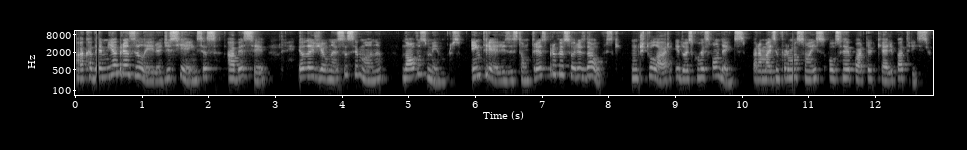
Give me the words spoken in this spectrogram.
A Academia Brasileira de Ciências, ABC, elegeu nesta semana novos membros. Entre eles estão três professores da UFSC, um titular e dois correspondentes. Para mais informações, ouça o repórter Kelly Patrício.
